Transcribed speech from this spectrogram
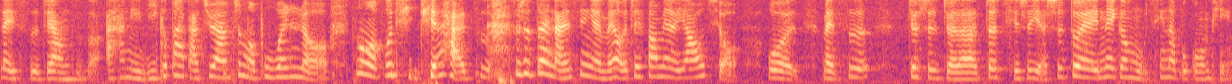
类似这样子的啊！你一个爸爸居然这么不温柔，这么不体贴孩子，就是对男性也没有这方面的要求。我每次就是觉得这其实也是对那个母亲的不公平。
